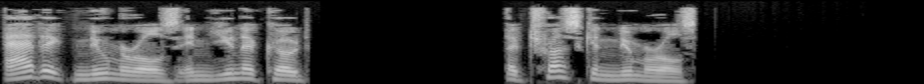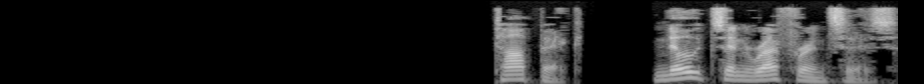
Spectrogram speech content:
Attic numerals in Unicode. Etruscan numerals. Notes and references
